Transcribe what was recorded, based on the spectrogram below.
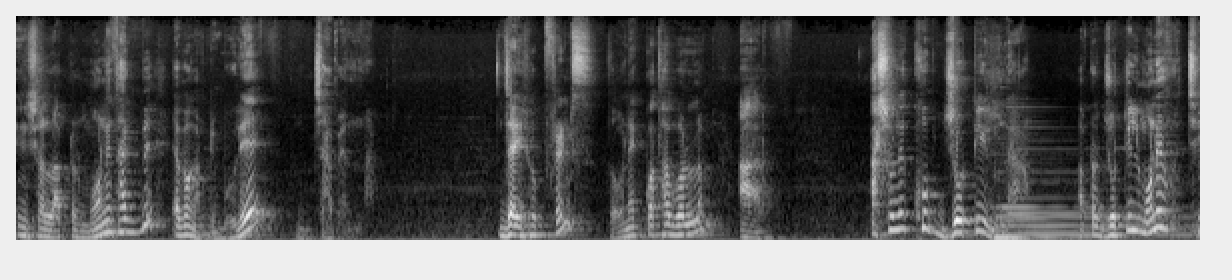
ইনশাল্লাহ আপনার মনে থাকবে এবং আপনি ভুলে যাবেন যাই হোক ফ্রেন্ডস তো অনেক কথা বললাম। আর আসলে খুব জটিল না। আপনার জটিল মনে হচ্ছে?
